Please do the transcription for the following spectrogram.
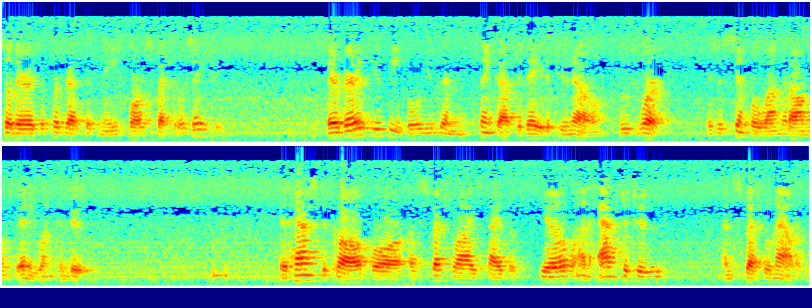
So there is a progressive need for specialization. There are very few people you can think of today that you know whose work is a simple one that almost anyone can do. It has to call for a specialized type of skill and aptitude and special knowledge,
